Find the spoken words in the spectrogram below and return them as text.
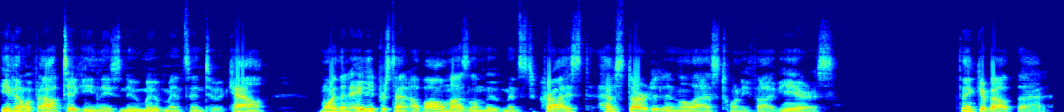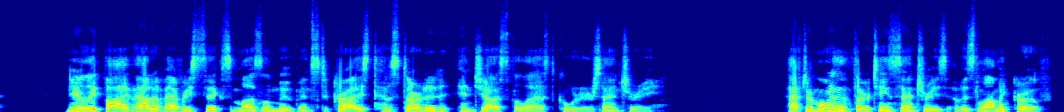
Even without taking these new movements into account, more than 80% of all Muslim movements to Christ have started in the last 25 years. Think about that. Nearly five out of every six Muslim movements to Christ have started in just the last quarter century. After more than 13 centuries of Islamic growth,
